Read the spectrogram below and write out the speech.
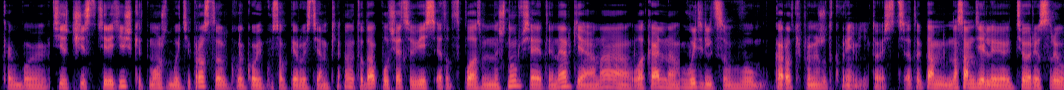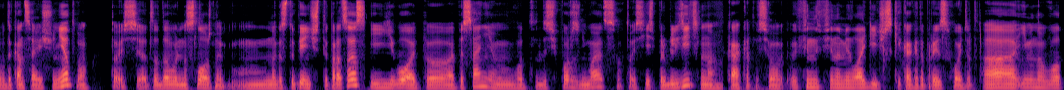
как бы, чисто теоретически это может быть и просто какой-то кусок первой стенки. Ну, и тогда, получается, весь этот плазменный шнур, вся эта энергия, она локально выделится в короткий промежуток времени. То есть это там, на самом деле, теория срывов до конца еще нету, то есть это довольно сложный многоступенчатый процесс, и его описанием вот до сих пор занимаются. То есть есть приблизительно, как это все фен феноменологически, как это происходит. А именно вот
